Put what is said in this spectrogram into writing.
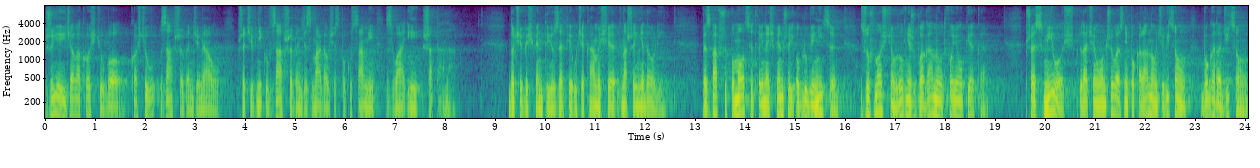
żyje i działa Kościół, bo Kościół zawsze będzie miał przeciwników, zawsze będzie zmagał się z pokusami zła i szatana. Do Ciebie, święty Józefie, uciekamy się w naszej niedoli. Wezwawszy pomocy Twej najświętszej oblubienicy, z ufnością również błagamy o Twoją opiekę. Przez miłość, która Cię łączyła z niepokalaną dziewicą Boga Radzicą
